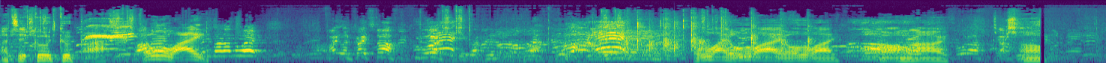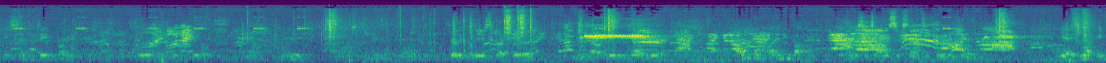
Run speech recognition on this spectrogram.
That's it. Good, good pass. All the way. Keep right on the way. Maitland, great stuff. Good work. All the way, all the way, all the way. Oh, no. Oh. Really good used to go for I don't know playing him, but under six under sixteen to put him in for yeah, no, in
